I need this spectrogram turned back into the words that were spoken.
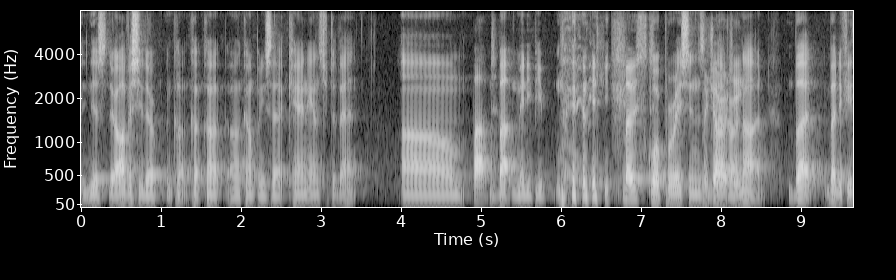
Yes, there obviously there are co co uh, companies that can answer to that. Um, but but many people, many most corporations majority. that are not. But but if you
